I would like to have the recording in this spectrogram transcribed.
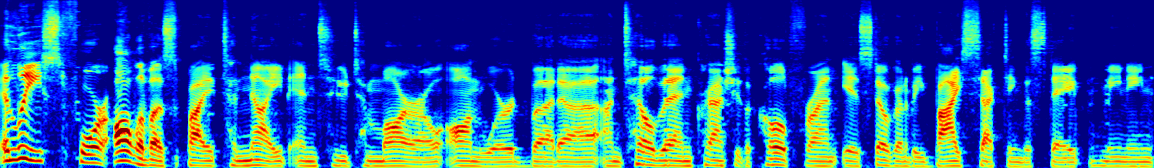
At least for all of us by tonight and to tomorrow onward, but uh, until then, Crashy the Cold Front is still going to be bisecting the state, meaning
